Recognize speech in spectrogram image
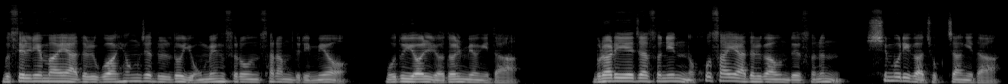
무셀리마의 아들과 형제들도 용맹스러운 사람들이며 모두 열여덟 명이다. 무라리의 자손인 호사의 아들 가운데서는 시무리가 족장이다.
